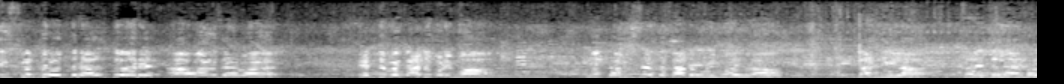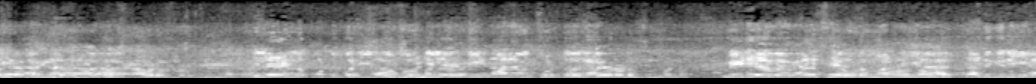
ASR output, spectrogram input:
இன்ஸ்பெக்டர் ஒருத்தர் அழுத்துவாரு. ஆ வாங்க சார் வாங்க. எடுத்து போய் காட்ட முடியுமா? உங்க கமிஷனர் காட்ட முடியுமா இதெல்லாம்? அவரு இல்ல எங்களை கூட்டு எப்படி? நானே வந்து சொல்லிட்டு. மீடியாவை வேலை செய்ய விட மாட்டீங்க. தடுக்கிறீங்க.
